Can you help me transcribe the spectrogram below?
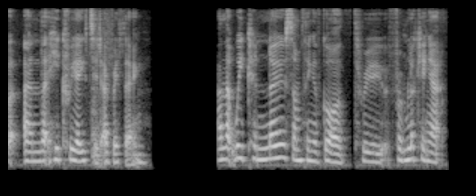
but, and that He created everything. And that we can know something of God through from looking at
